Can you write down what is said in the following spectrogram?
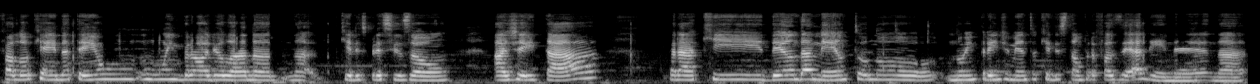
falou que ainda tem um, um embrólio lá na, na, que eles precisam ajeitar, para que dê andamento no, no empreendimento que eles estão para fazer ali, né? Na,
